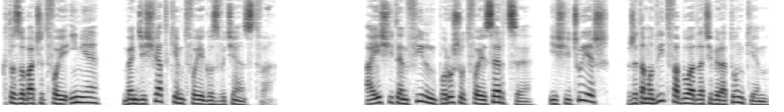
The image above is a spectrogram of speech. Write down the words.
kto zobaczy Twoje imię, będzie świadkiem Twojego zwycięstwa. A jeśli ten film poruszył Twoje serce, jeśli czujesz, że ta modlitwa była dla ciebie ratunkiem,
